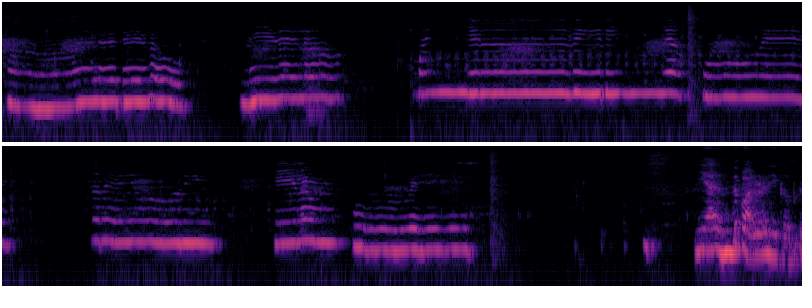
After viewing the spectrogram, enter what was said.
മാലകളോ നിഴലോ മഞ്ഞൾ വിരിഞ്ഞ പൂവേ അറിയൂ നീ ഇളം പൂവേ നീ ആ എന്ത് പാടുകൂടെ നീ കേട്ടിട്ട്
